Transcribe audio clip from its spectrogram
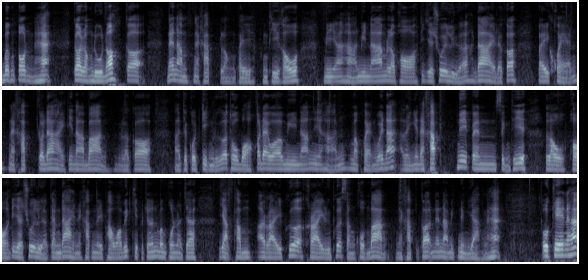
เบื้องต้นนะฮะก็ลองดูเนาะก็แนะนำนะครับลองไปบางทีเขามีอาหารมีน้ำเราพอที่จะช่วยเหลือได้ แล้วก็ไปแขวนนะครับก็ได้ที่หน้าบ้านแล้วก็ อาจจะกดกิ่งหรือว่าโทรบอกก็ได้ว่ามีน้ำมีอาหารมาแขวนไว้นะอะไรเงี้ยนะครับนี่เป็นสิ่งที่เราพอที่จะช่วยเหลือกันได้นะครับ ในภาวะวิกฤตเพราะฉะนั้นบางคนอาจจะอยากทำอะไรเพื่อใครหรือเพื่อสังคมบ้างนะครับ ก็แนะนำอีกหนึ่งอย่างนะฮะโอเคนะฮะ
